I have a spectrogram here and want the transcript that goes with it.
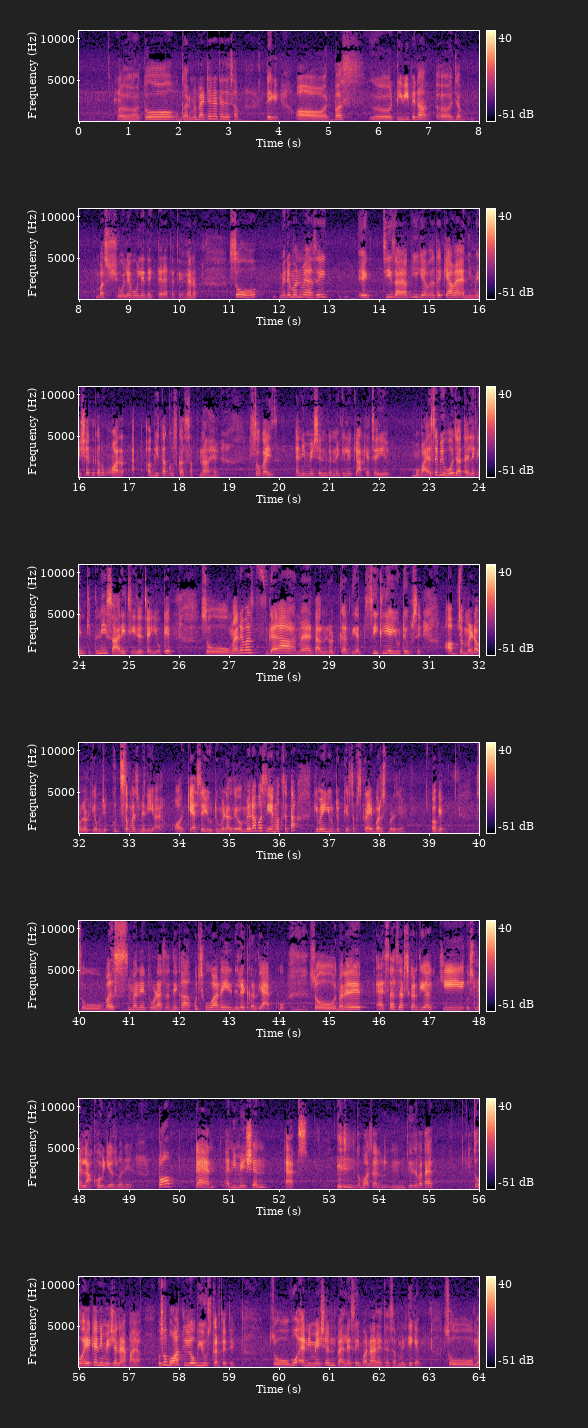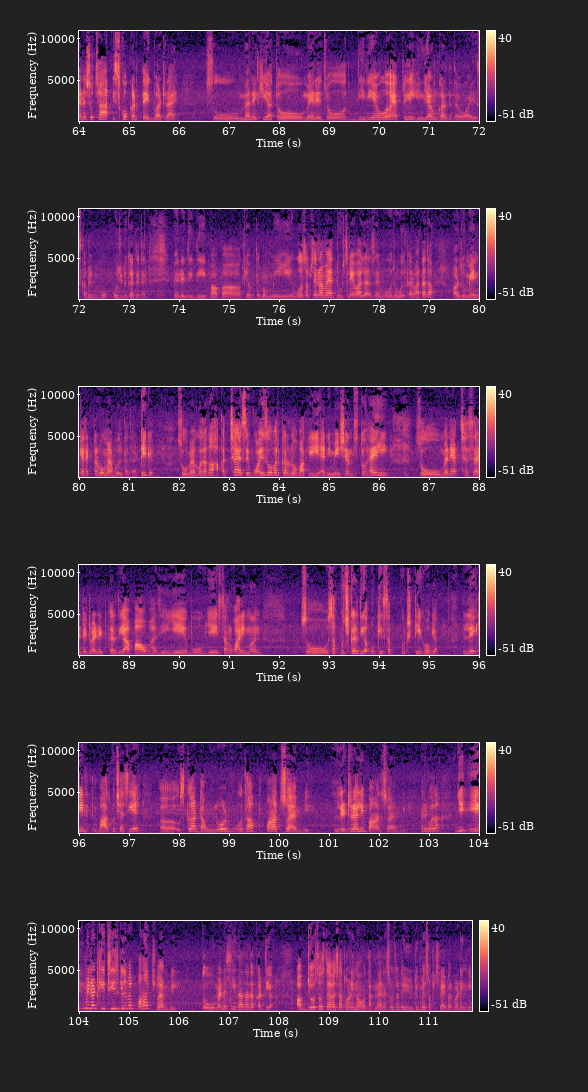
तो घर में बैठे रहते थे सब ठीक है। और बस टीवी पे ना जब बस शोले वोले देखते रहते थे है ना। सो so, मेरे मन में ऐसे ही एक चीज़ आया कि क्या बोलते क्या मैं एनिमेशन करूँ? और अभी तक उसका सपना है। सो so गाइज़ एनिमेशन करने के लिए क्या क्या चाहिए? मोबाइल से भी हो जाता है लेकिन कितनी सारी चीज़ें चाहिए ओके सो so, मैंने बस गया मैं डाउनलोड कर दिया सीख लिया यूट्यूब से। अब जब मैं डाउनलोड किया मुझे कुछ समझ में नहीं आया। और कैसे यूट्यूब में डालते हो? मेरा बस ये मकसद था कि मैं यूट्यूब के सब्सक्राइबर्स बढ़ जाए ओके सो बस मैंने थोड़ा सा देखा कुछ हुआ नहीं डिलीट कर दिया ऐप को। सो so, मैंने ऐसा सर्च कर दिया कि उसमें लाखों वीडियोस बने। Top ten animation apps. तो बहुत सारी चीज़ें बताए। तो एक एनिमेशन ऐप आया उसको बहुत लोग यूज़ करते थे। तो वो एनिमेशन पहले से ही बना रहता है सब में ठीक है? सो so, मैंने सोचा इसको करते एक बार ट्राई। सो मैंने किया तो मेरे जो दीदी है वो एक्चुअली हिलियम कर देता है वॉइस कभी भी वो कुछ भी कर देता है। मेरे दीदी पापा क्या बोलते हैं मम्मी वो सबसे ना मैं दूसरे वाला से वो रोल करवाता था और जो मेन कैरेक्टर वो मैं बोलता था ठीक है? सो so, मेरे को लगा अच्छा ऐसे वॉइस ओवर कर लो बाकी एनिमेशंस तो है ही। सो मैंने अच्छे से एडिट वेडिट कर दिया पाव भाजी ये वो ये संगवारी मन। सो सब कुछ कर दिया। ओके सब कुछ ठीक हो गया। लेकिन बात कुछ ऐसी है आ, उसका डाउनलोड वो था पाँच सौ एम बी लिटरली पाँच सौ एम बी मैंने बोला ये एक मिनट की चीज़ के लिए मैं पाँच सौ एम बी तो मैंने सीधा साधा कर दिया। अब जो सोचता है वैसा थोड़ी ना होता। मैंने सोचा तो यूट्यूब में सब्सक्राइबर बढ़ेंगे।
